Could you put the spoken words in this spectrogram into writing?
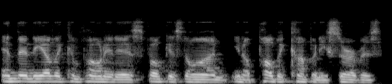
and then the other component is focused on you know public company service.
